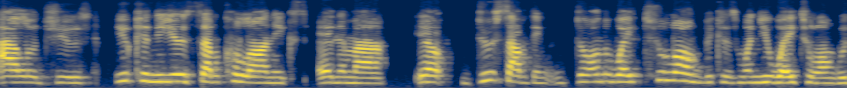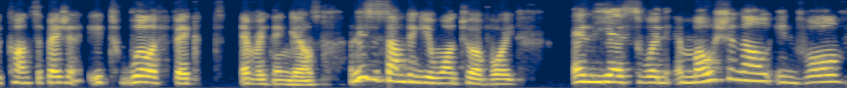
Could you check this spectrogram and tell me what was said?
aloe juice, you can use some colonics, enema, you know, do something. Don't wait too long because when you wait too long with constipation, it will affect everything else. And this is something you want to avoid. And yes, when emotional involved,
